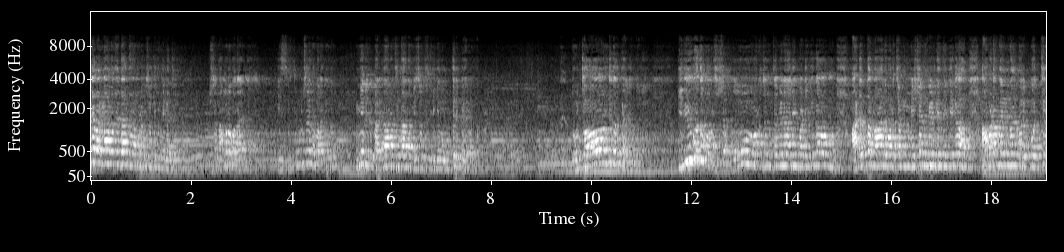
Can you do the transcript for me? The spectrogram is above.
മനുഷ്യന്റെ പരമാവധി ഇതാണെന്ന് നമ്മൾ വിശ്വസിക്കുന്നില്ല പക്ഷെ നമ്മൾ പറയുന്നത് ഈ ശുശ്രൂഷ എന്ന് പറയുന്നത് ഇങ്ങനൊരു പരിണാമ സിദ്ധാന്തം വിശ്വസിച്ചിരിക്കുന്ന ഒത്തിരി പേരുണ്ട്. നൂറ്റാണ്ടുകൾ കഴിഞ്ഞു. ഇരുപത് വർഷം മൂന്ന് വർഷം സെമിനാരിൽ പഠിക്കുക അടുത്ത നാല് വർഷം മിഷൻ ഫീൽഡിൽ നിൽക്കുക അവിടെ നിന്ന് ഒരു കൊച്ചു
